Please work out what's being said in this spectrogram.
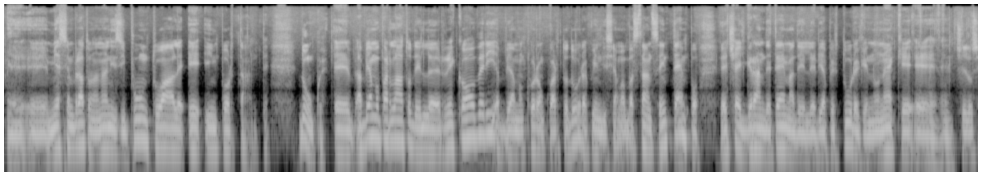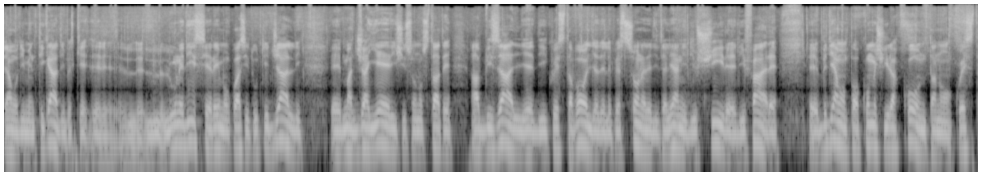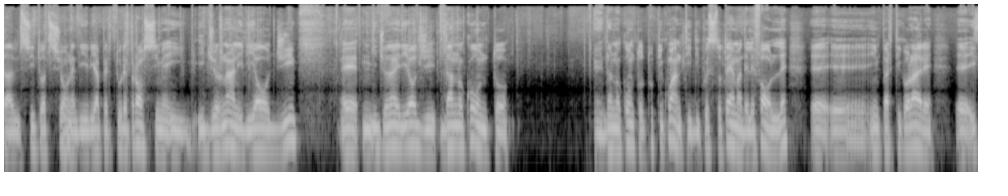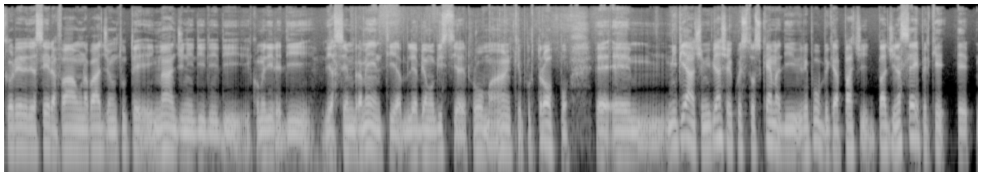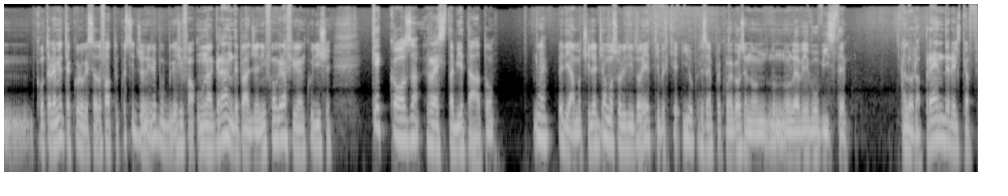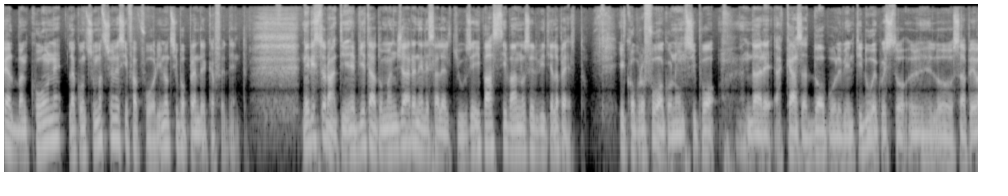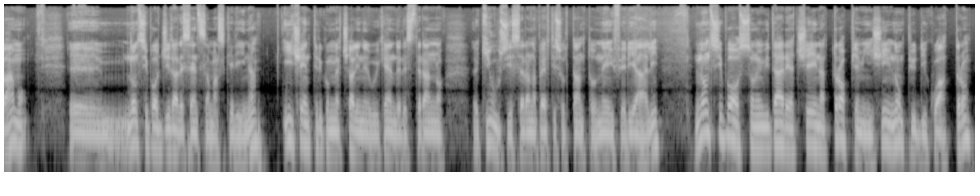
eh, eh, mi è sembrata un'analisi puntuale e importante. Dunque, eh, abbiamo parlato del recovery, abbiamo ancora un quarto d'ora, quindi siamo abbastanza in tempo. Eh, c'è il grande tema delle riaperture che non è che eh, ce lo siamo dimenticati perché eh, lunedì saremo quasi tutti gialli, ma già ieri ci sono state avvisaglie di questa voglia delle persone, degli italiani di uscire, di fare. vediamo un po' come ci raccontano questa situazione situazione di riaperture prossime, i, i giornali di oggi, eh, i giornali di oggi danno conto eh, danno conto tutti quanti di questo tema delle folle, eh, in particolare eh, il Corriere della Sera fa una pagina con tutte immagini di, di, di, dire, di, assembramenti, le abbiamo visti a Roma anche purtroppo. Eh, ehm, mi piace, mi piace questo schema di Repubblica pag- pagina 6 perché eh, contrariamente a quello che è stato fatto in questi giorni, Repubblica ci fa una grande pagina di infografica in cui dice che cosa resta vietato? Eh, vediamo, ci leggiamo solo i titoletti perché io per esempio alcune cose non, non, non le avevo viste. Allora, prendere il caffè al bancone, la consumazione si fa fuori, non si può prendere il caffè dentro. Nei ristoranti è vietato mangiare nelle sale al chiuse, i pasti vanno serviti all'aperto. Il coprifuoco non si può andare a casa dopo le 22, questo eh, lo sapevamo. Eh, non si può girare senza mascherina. I centri commerciali nel weekend resteranno eh, chiusi e saranno aperti soltanto nei feriali. Non si possono invitare a cena troppi amici, non più di quattro.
